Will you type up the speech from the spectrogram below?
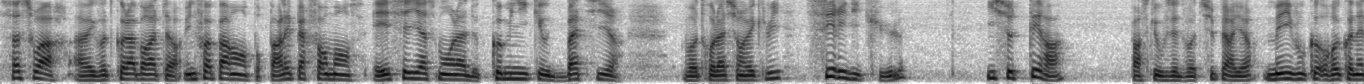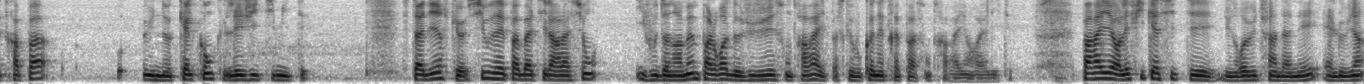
s'asseoir avec votre collaborateur une fois par an pour parler performance et essayer à ce moment-là de communiquer ou de bâtir votre relation avec lui, c'est ridicule. Il se taira parce que vous êtes votre supérieur, mais il ne vous reconnaîtra pas une quelconque légitimité. C'est-à-dire que si vous n'avez pas bâti la relation, il vous donnera même pas le droit de juger son travail parce que vous connaîtrez pas son travail en réalité. Par ailleurs, l'efficacité d'une revue de fin d'année, elle devient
